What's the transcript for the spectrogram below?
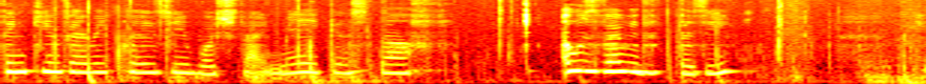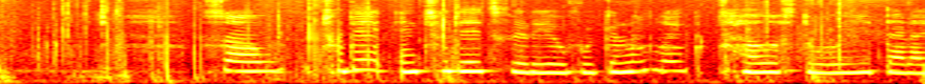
thinking very crazy. What should I make and stuff. I was very busy. So today in today's video we're gonna like tell a story that I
